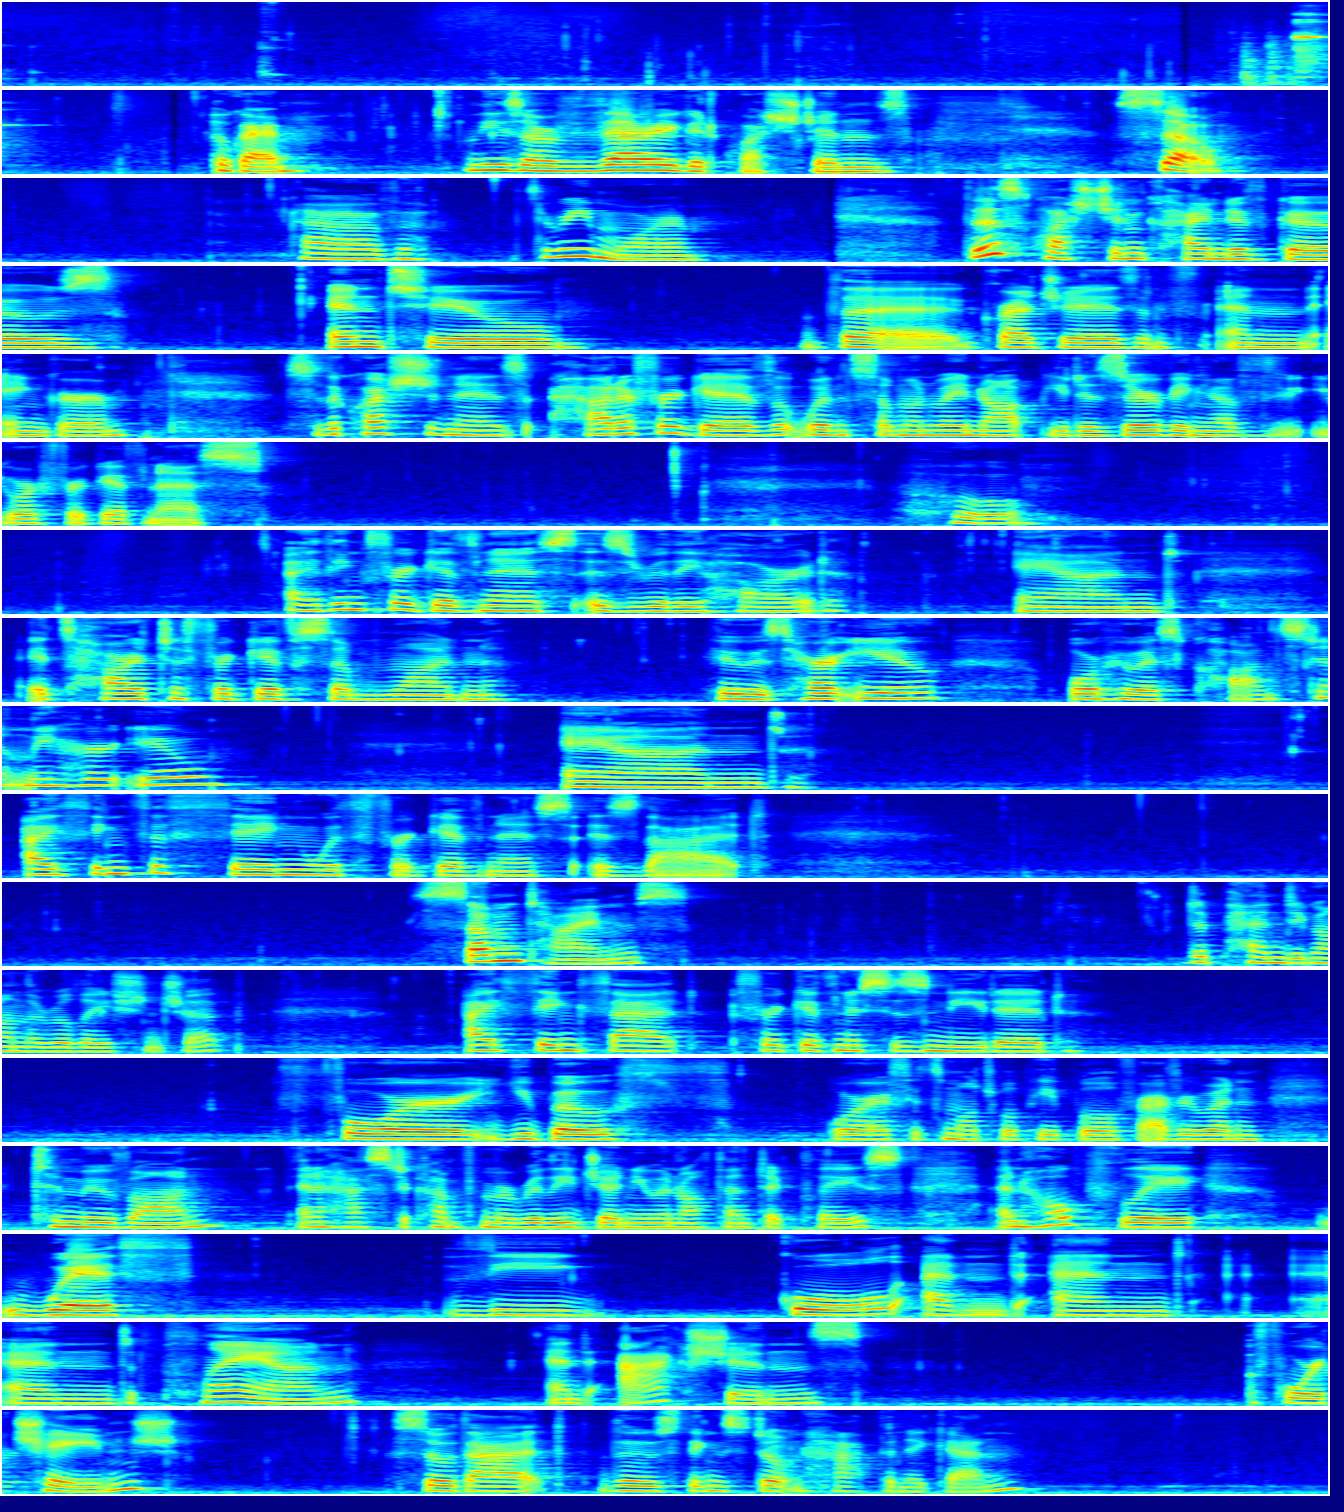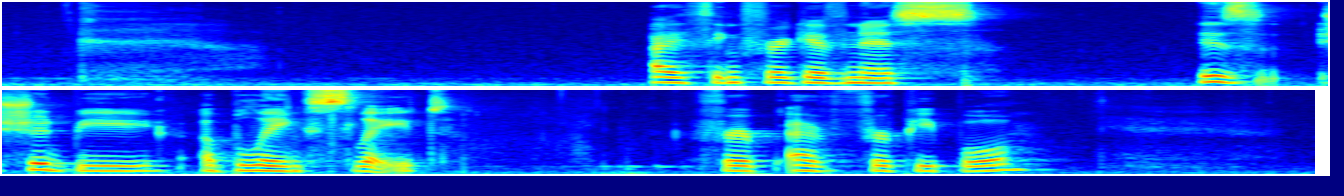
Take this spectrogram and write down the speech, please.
Okay. These are very good questions. So, have three more. This question kind of goes into the grudges and, and anger. So, the question is how to forgive when someone may not be deserving of your forgiveness. Who? I think forgiveness is really hard, and it's hard to forgive someone who has hurt you or who has constantly hurt you. And I think the thing with forgiveness is that sometimes, depending on the relationship, I think that forgiveness is needed for you both, or if it's multiple people, for everyone to move on and it has to come from a really genuine, authentic place. And hopefully, with the goal and and and plan and actions for change so that those things don't happen again. I think forgiveness is should be a blank slate for uh, for people.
